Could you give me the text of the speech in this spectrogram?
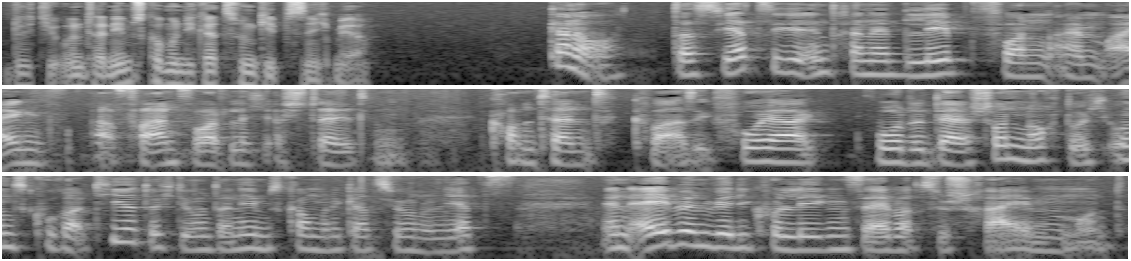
durch die Unternehmenskommunikation gibt's nicht mehr. Genau. Das jetzige Intranet lebt von einem eigenverantwortlich erstellten Content quasi. Vorher wurde der schon noch durch uns kuratiert, durch die Unternehmenskommunikation und jetzt enablen wir die Kollegen selber zu schreiben und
